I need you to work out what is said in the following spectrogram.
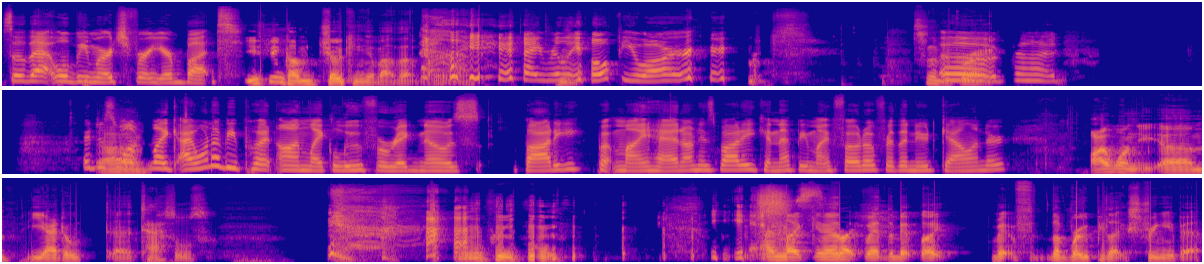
so that will be merch for your butt. You think I'm joking about that? I really hope you are. It's gonna be Oh great. God. I just Um, want like I want to be put on like Lou Ferrigno's body, put my head on his body. Can that be my photo for the nude calendar? I want um Yaddle uh, tassels yes. and like you know like where the bit like bit of the ropey like stringy bit.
